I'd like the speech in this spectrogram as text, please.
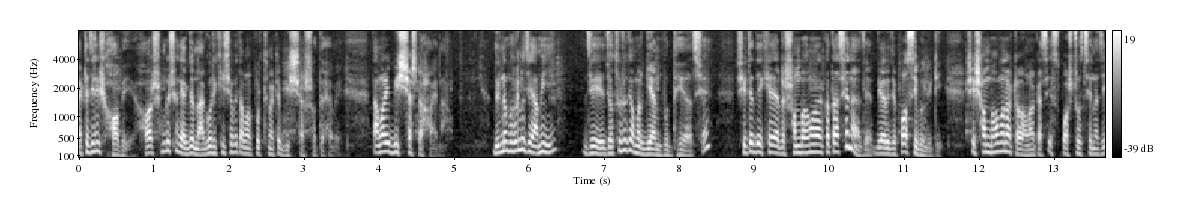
একটা জিনিস হবে। হওয়ার সঙ্গে সঙ্গে একজন নাগরিক হিসেবে তো আমার প্রথমে একটা বিশ্বাস হতে হবে। আমার এই বিশ্বাসটা হয় না। দুই নম্বর হলো যে, আমি যে যতটুকু আমার জ্ঞান বুদ্ধি আছে, সেটা দেখে একটা সম্ভাবনার কথা আছে না, যে দেয়ার যে পসিবিলিটি সেই সম্ভাবনাটাও আমার কাছে স্পষ্ট হচ্ছে না যে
